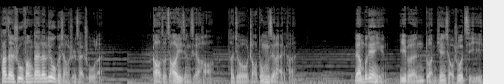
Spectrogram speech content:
他在书房待了六个小时才出来，稿子早已经写好，他就找东西来看。两部电影，一本短篇小说集，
